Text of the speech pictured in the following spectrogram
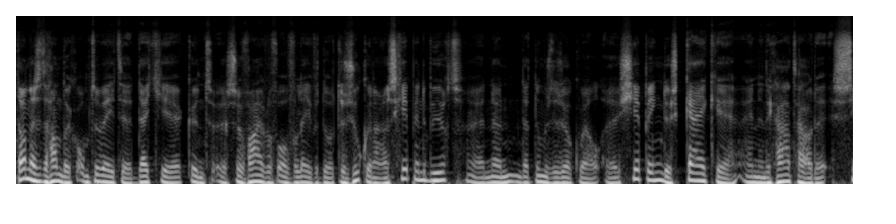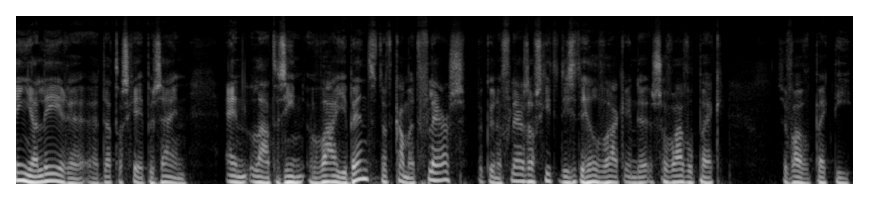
Dan is het handig om te weten dat je kunt eh, survival of overleven door te zoeken naar een schip in de buurt. Eh, nou, dat noemen ze dus ook wel eh, shipping. Dus kijken en in de gaten houden, signaleren dat er schepen zijn en laten zien waar je bent. Dat kan met flares. We kunnen flares afschieten. Die zitten heel vaak in de survival pack. Survival pack die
